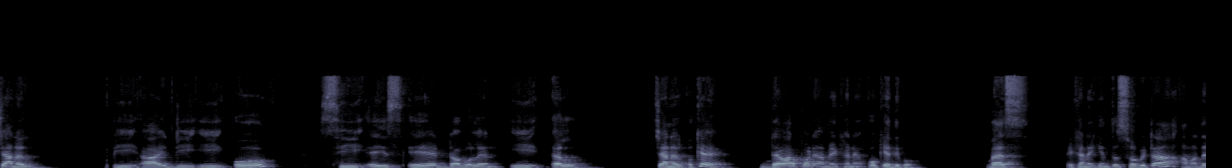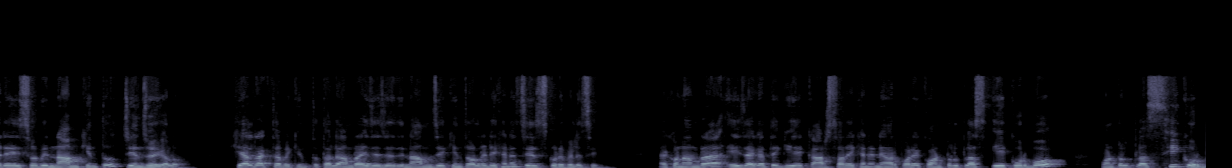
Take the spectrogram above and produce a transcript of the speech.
channel V I D E O C H A double N E L channel, okay? দেওয়ার পরে আমি এখানে ওকে দিব। ব্যাস, এখানে কিন্তু ছবিটা, আমাদের এই ছবির নাম কিন্তু চেঞ্জ হয়ে গেল। খেয়াল রাখতে হবে কিন্তু, তাহলে আমরা এই যে নাম যে কিন্তু অলরেডি এখানে চেঞ্জ করে ফেলেছি। এখন আমরা এই জায়গাতে গিয়ে কারসর এখানে নেওয়ার পরে কন্ট্রোল প্লাস এ করব কন্ট্রোল প্লাস সি করব।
